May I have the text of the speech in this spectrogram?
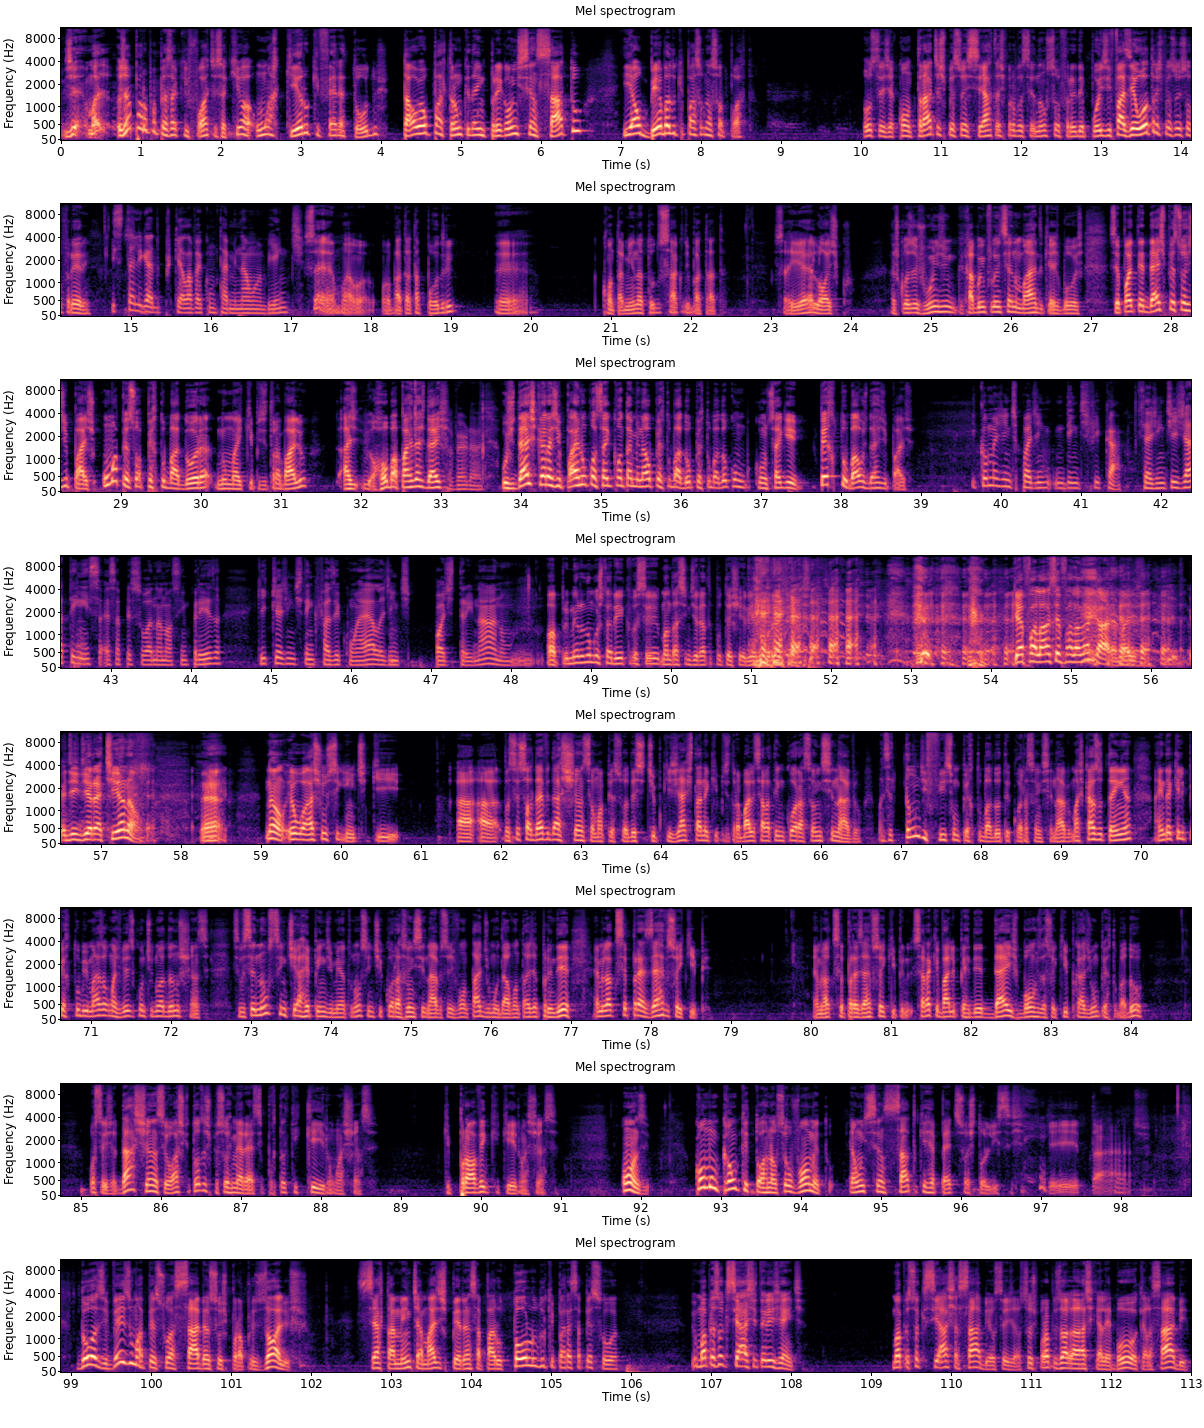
Já- Mas já parou para pensar que forte isso aqui? Ó? Um arqueiro que fere a todos, tal é o patrão que dá emprego ao insensato e ao bêbado que passa na sua porta. Ou seja, contrate as pessoas certas para você não sofrer depois e fazer outras pessoas sofrerem. Isso tá ligado porque ela vai contaminar o ambiente? Isso é uma, uma batata podre é, contamina todo o saco de batata. Isso aí é lógico. As coisas ruins acabam influenciando mais do que as boas. Você pode ter 10 pessoas de paz. Uma pessoa perturbadora numa equipe de trabalho as- rouba a paz das 10. É verdade. Os 10 caras de paz não conseguem contaminar o perturbador. O perturbador con- consegue perturbar os 10 de paz. E como a gente pode identificar? Se a gente já tem essa, pessoa na nossa empresa, o que, que a gente tem que fazer com ela? A gente pode treinar? Não... Ó, primeiro não gostaria que você mandasse em direto pro Teixeirinha no Braincast. Quer falar, você fala na cara, mas de diretinha não. né? Não, eu acho o seguinte, que a- a- você só deve dar chance a uma pessoa desse tipo que já está na equipe de trabalho se ela tem coração ensinável. Mas é tão difícil um perturbador ter coração ensinável. Mas caso tenha, ainda que ele perturbe mais algumas vezes, continua dando chance. Se você não sentir arrependimento, não sentir coração ensinável, seja vontade de mudar, vontade de aprender, é melhor que você preserve sua equipe. É melhor que você preserve sua equipe. Será que vale perder 10 bons da sua equipe por causa de um perturbador? Ou seja, dá chance. Eu acho que todas as pessoas merecem, portanto, que queiram a chance. Que provem que queiram a chance. 11. Como um cão que torna o seu vômito, é um insensato que repete suas tolices. Eita. 12. Vês uma pessoa sábia aos seus próprios olhos? Certamente há mais esperança para o tolo do que para essa pessoa. Uma pessoa que se acha inteligente, uma pessoa que se acha sábia, ou seja, aos seus próprios olhos ela acha que ela é boa, que ela sabe,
